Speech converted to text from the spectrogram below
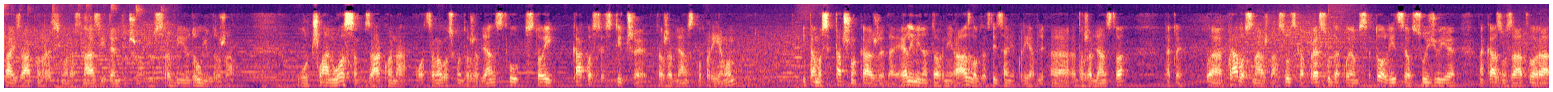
taj zakon recimo na snazi identično i u Srbiji i u drugim državama. U članu 8 zakona o crnogorskom državljanstvu stoji kako se stiče državljanstvo prijemom i tamo se tačno kaže da je eliminatorni razlog za sticanje prijavlj, državljanstva, dakle pravosnažna sudska presuda kojom se to lice osuđuje na kaznu zatvora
